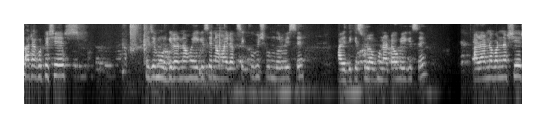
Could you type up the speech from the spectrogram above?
কাটাকুটি শেষ। এই যে মুরগি রান্না হয়ে গেছে, নামাই রাখছি। খুবই সুন্দর হয়েছে। আর এদিকে ছোলা ভুনাটাও হয়ে গেছে। আর রান্না বান্না শেষ,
